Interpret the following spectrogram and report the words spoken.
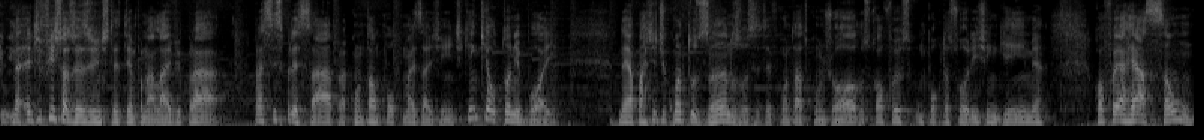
né, É difícil às vezes a gente ter tempo na live pra, pra se expressar, pra contar um pouco mais a gente. Quem que é o Tony Boy? Né, a partir de quantos anos você teve contato com jogos? Qual foi um pouco da sua origem gamer? Qual foi a reação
